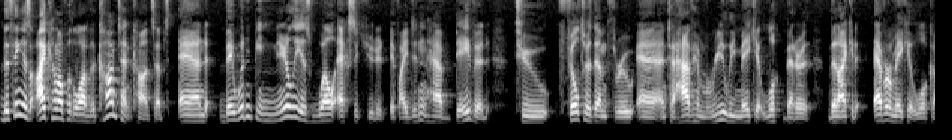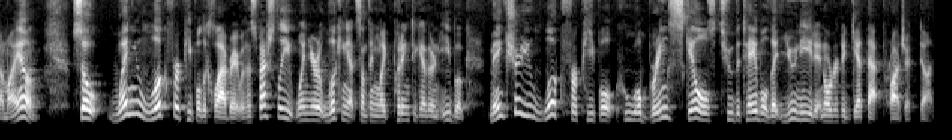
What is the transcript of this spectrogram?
the thing is, I come up with a lot of the content concepts, and they wouldn't be nearly as well executed if I didn't have David to filter them through and, and, to have him really make it look better than I could ever make it look on my own. So when you look for people to collaborate with, especially when you're looking at something like putting together an ebook, make sure you look for people who will bring skills to the table that you need in order to get that project done.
